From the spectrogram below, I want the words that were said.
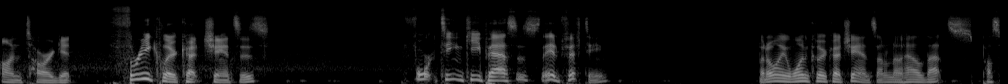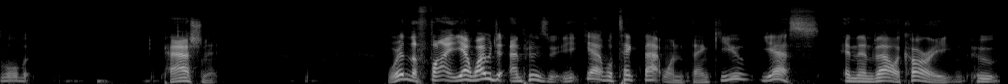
on target, 3 clear cut chances, 14 key passes. They had 15 but only one clear cut chance. I don't know how that's possible, but passionate. We're in the fine. Yeah, why would you? I'm pleased. Yeah, we'll take that one. Thank you. Yes. And then Valakari, who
